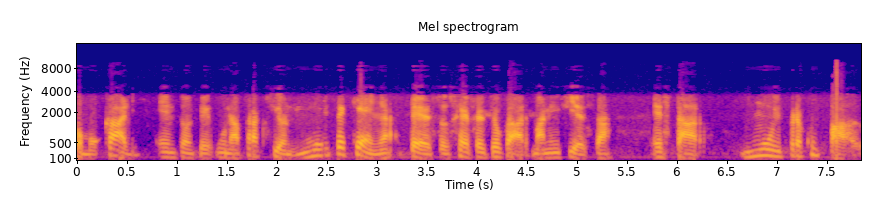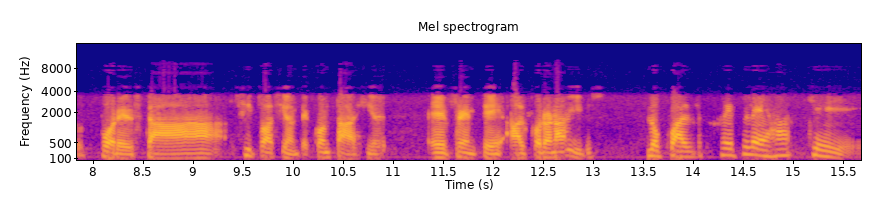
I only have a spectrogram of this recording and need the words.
como Cali, en donde una fracción muy pequeña de estos jefes de hogar manifiesta estar muy preocupado por esta situación de contagio eh, frente al coronavirus, lo cual refleja que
